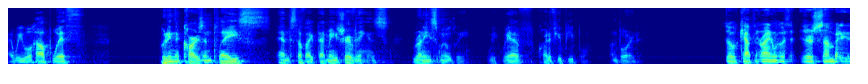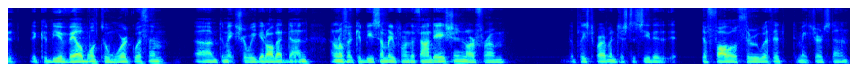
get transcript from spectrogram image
that we will help with putting the cars in place and stuff like that, making sure everything is running smoothly. We, we have quite a few people on board. So, Captain Ryan, was, is there somebody that, that could be available to work with them um, to make sure we get all that done? I don't know if it could be somebody from the foundation or from the police department, just to see that to follow through with it to make sure it's done.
